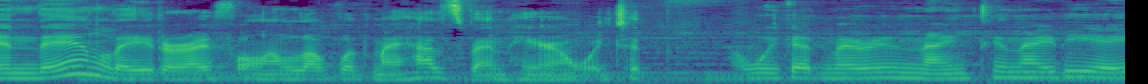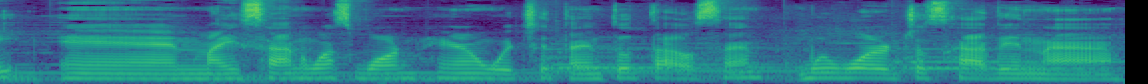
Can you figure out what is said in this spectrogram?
And then later, I fall in love with my husband here in Wichita. We got married in 1998, and my son was born here in Wichita in 2000. We were just having a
